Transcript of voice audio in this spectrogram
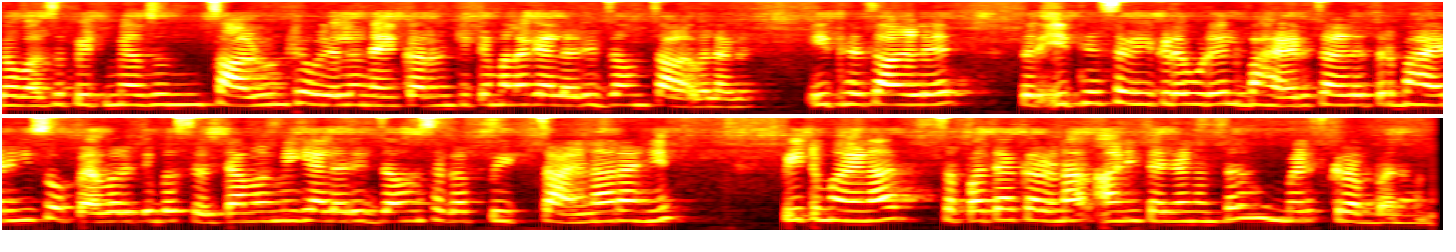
गव्हाचं पीठ मी अजून चाळून ठेवलेलं नाही कारण की ते मला गॅलरीत जाऊन चाळावं लागेल. इथे चाळले तर इथे सगळीकडे उडेल बाहेर चाळले तर बाहेरही सोप्यावरती बसेल. त्यामुळे मी गॅलरीत जाऊन सगळं पीठ चाळणार आहे. पीठ मळणार चपात्या करणार आणि त्याच्यानंतर होममेड स्क्रब बनवणार.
